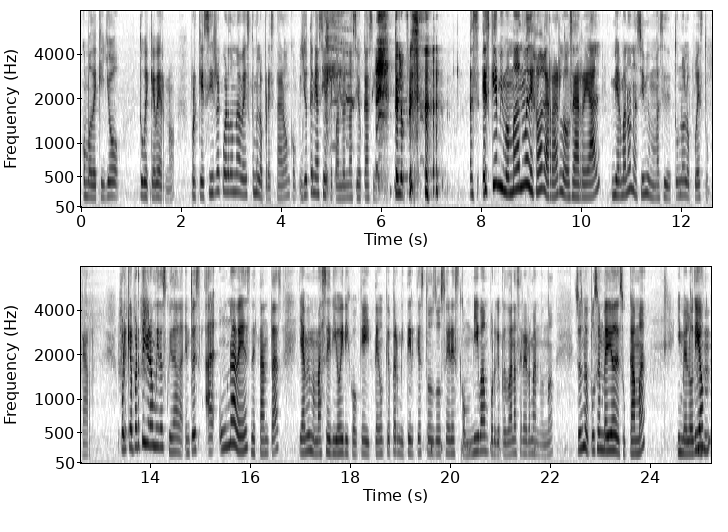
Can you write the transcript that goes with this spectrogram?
como de que yo tuve que ver, ¿no? Porque sí recuerdo una vez que me lo prestaron, como- yo tenía siete cuando él nació casi. Te lo prestaron. Es, es que mi mamá no me dejaba agarrarlo, o sea, real, mi hermano nació y mi mamá así de, tú no lo puedes tocar. Porque aparte yo era muy descuidada. Entonces, a- una vez de tantas, ya mi mamá se dio y dijo, ok, tengo que permitir que estos dos seres convivan porque pues van a ser hermanos, ¿no? Entonces me puso en medio de su cama y me lo dio. Ujú.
